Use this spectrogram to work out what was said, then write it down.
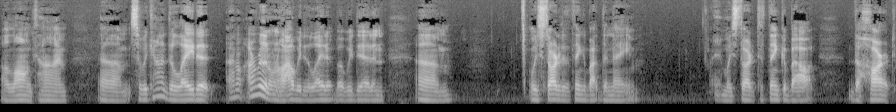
a long time. Um, so we kind of delayed it. I don't. I really don't know how we delayed it, but we did, and um, we started to think about the name, and we started to think about the heart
